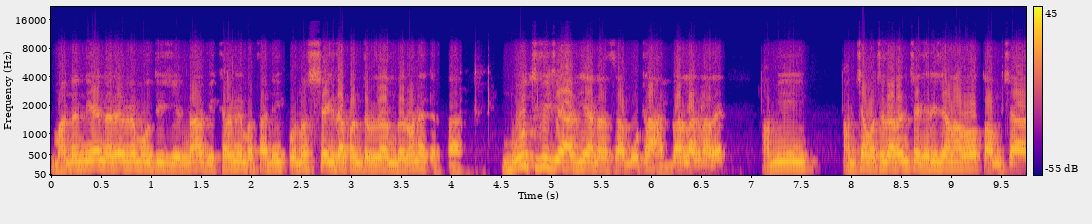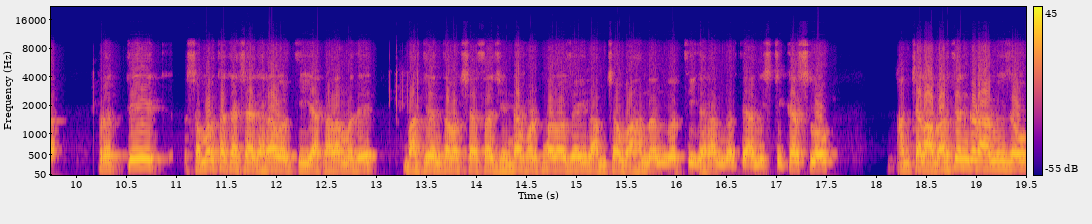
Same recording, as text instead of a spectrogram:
माननीय नरेंद्र मोदीजींना विक्रमी मताने पुनश्च एकदा पंतप्रधान बनवण्याकरता बूथ विजय अभियानाचा मोठा हातभार लागणार आहे. आम्ही आमच्या मतदारांच्या घरी जाणार आहोत आमच्या प्रत्येक समर्थकाच्या घरावरती या काळामध्ये भारतीय जनता पक्षाचा झेंडा फडकावला जाईल. आमच्या वाहनांवरती घरांवरती आम्ही स्टिकर्स लावू. आमच्या लाभार्थ्यांकडे आम्ही जाऊ.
